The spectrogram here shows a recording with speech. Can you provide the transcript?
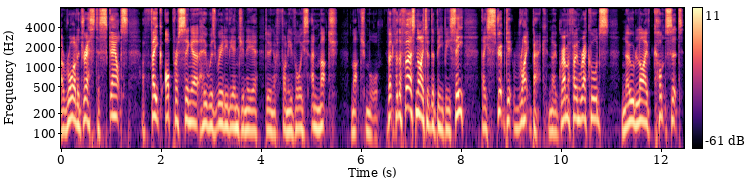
a royal address to scouts, a fake opera singer who was really the engineer doing a funny voice, and much, much more. But for the first night of the BBC, they stripped it right back. No gramophone records, no live concert,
